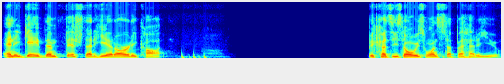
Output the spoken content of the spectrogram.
and he gave them fish that he had already caught. Because he's always one step ahead of you.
